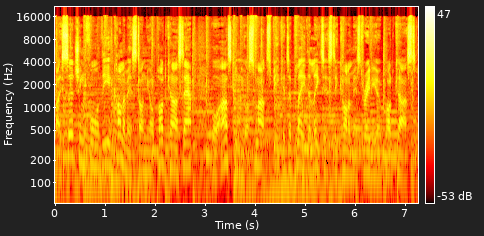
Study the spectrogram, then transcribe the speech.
by searching for The Economist on your podcast app or asking your smart speaker to play the latest Economist radio podcast.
